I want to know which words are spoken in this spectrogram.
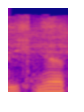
Yeah. Yep.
